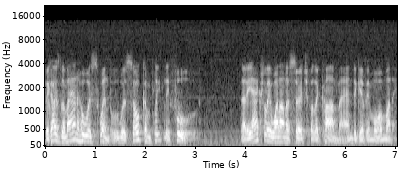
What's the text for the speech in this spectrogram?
because the man who was swindled was so completely fooled that he actually went on a search for the con man to give him more money.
